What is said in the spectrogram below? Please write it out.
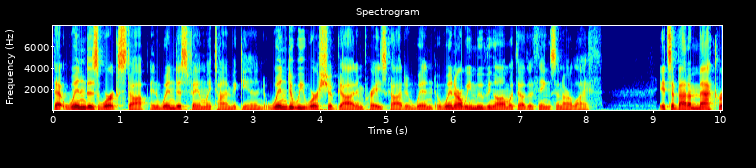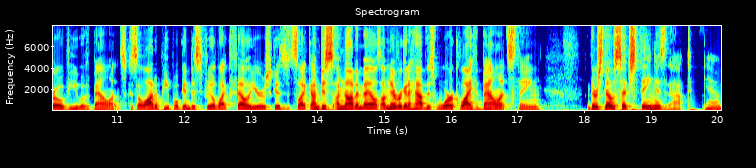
That when does work stop and when does family time begin? When do we worship God and praise God and when when are we moving on with other things in our life? It's about a macro view of balance because a lot of people can just feel like failures because it's like I'm just I'm not a male. I'm never going to have this work life balance thing. There's no such thing as that. Yeah.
